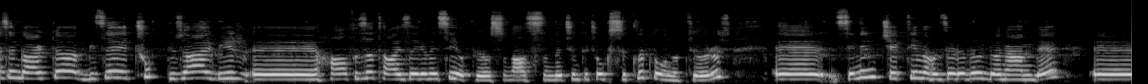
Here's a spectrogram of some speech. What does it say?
Isengard'da bize çok güzel bir e, hafıza tazelemesi yapıyorsun aslında. Çünkü çok sıklıkla unutuyoruz. E, senin çektiğin ve hazırladığın dönemde e,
